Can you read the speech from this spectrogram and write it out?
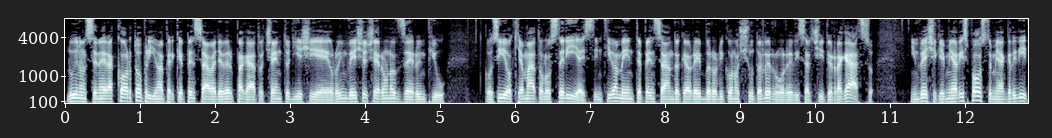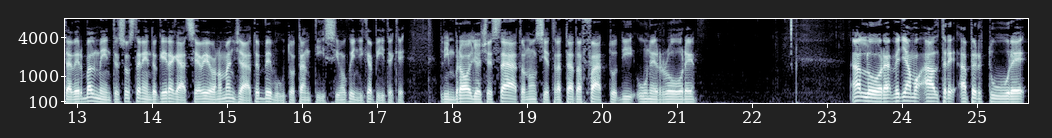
Lui non se n'era accorto prima perché pensava di aver pagato 110 euro, invece c'era uno zero in più. Così ho chiamato l'osteria istintivamente pensando che avrebbero riconosciuto l'errore e risarcito il ragazzo. Invece che mi ha risposto mi ha aggredita verbalmente sostenendo che i ragazzi avevano mangiato e bevuto tantissimo. Quindi capite che l'imbroglio c'è stato, non si è trattato affatto di un errore. Allora, vediamo altre aperture.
